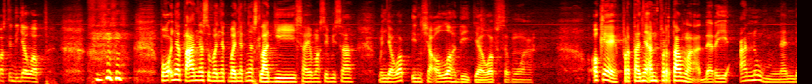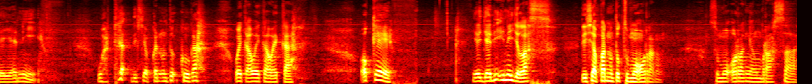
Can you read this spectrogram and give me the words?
Pasti dijawab. Pokoknya tanya sebanyak-banyaknya selagi saya masih bisa menjawab, insya Allah dijawab semua. Oke, pertanyaan pertama dari Anum Nandayani. Wadah disiapkan untukku kah? WK WK WK. Oke. Ya jadi ini jelas disiapkan untuk semua orang. Semua orang yang merasa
